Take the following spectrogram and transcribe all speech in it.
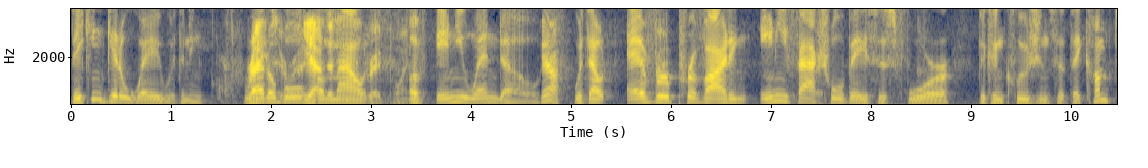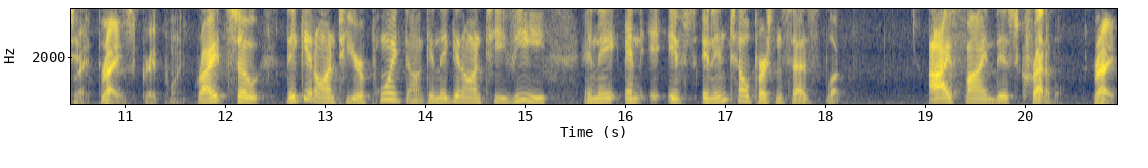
They can get away with an incredible right. This is amount of innuendo Yeah. without ever providing any factual basis for the conclusions that they come to. Right, this Right. is a great point. Right? So they get on to your point, Duncan. They get on TV and they and if an intel person says, "Look, I find this credible." Right.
